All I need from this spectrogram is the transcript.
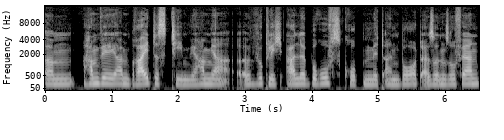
ähm, haben wir ja ein breites Team. Wir haben ja äh, wirklich alle Berufsgruppen mit an Bord. Also insofern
